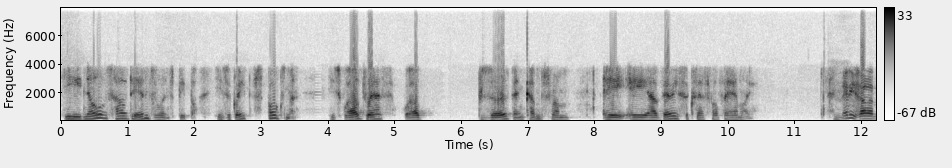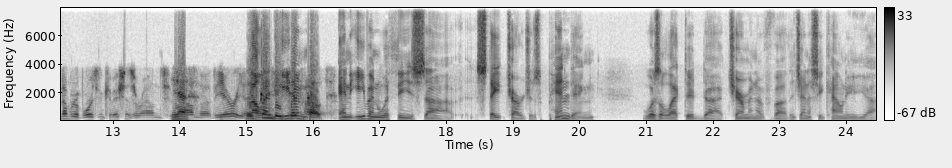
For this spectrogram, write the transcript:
He knows how to influence people. He's a great spokesman. He's well dressed, well preserved, and comes from a, a, uh very successful family. And he's on a number of boards and commissions around Yes. around the, the area. well, and even and even with these uh, state charges pending, was elected uh, chairman of uh, the Genesee County uh,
